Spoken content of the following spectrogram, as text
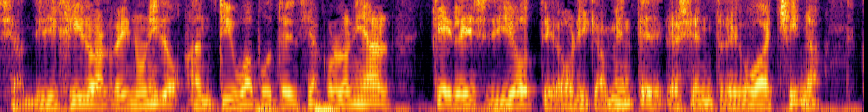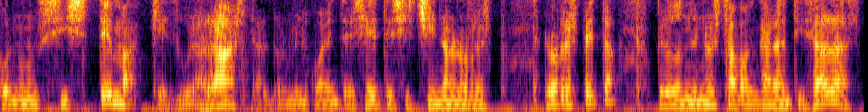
se han dirigido al Reino Unido, antigua potencia colonial, que les dio teóricamente, les entregó a China con un sistema que durará hasta el 2047 si China lo, lo respeta, pero donde no estaban garantizadas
